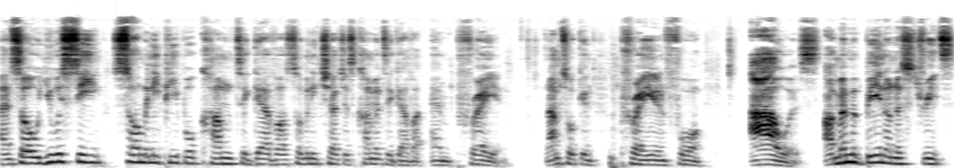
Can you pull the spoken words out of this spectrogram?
And so you will see so many people come together, so many churches coming together and praying. And I'm talking praying for hours. I remember being on the streets,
